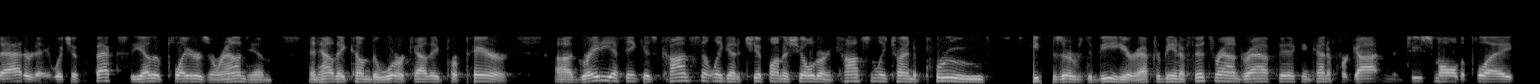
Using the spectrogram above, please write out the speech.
Saturday, which affects the other players around him and how they come to work, how they prepare. Uh, Grady, I think, has constantly got a chip on his shoulder and constantly trying to prove he deserves to be here. After being a fifth round draft pick and kind of forgotten and too small to play,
